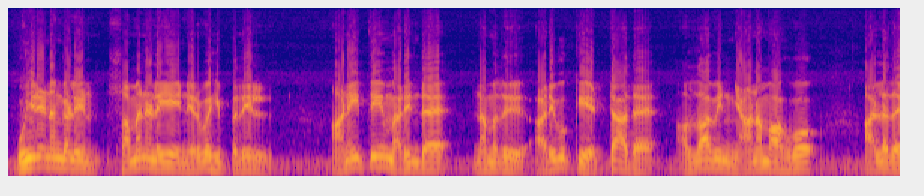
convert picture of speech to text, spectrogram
உயிரினங்களின் சமநிலையை நிர்வகிப்பதில் அனைத்தையும் அறிந்த நமது அறிவுக்கு எட்டாத அல்லாவின் ஞானமாகவோ அல்லது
